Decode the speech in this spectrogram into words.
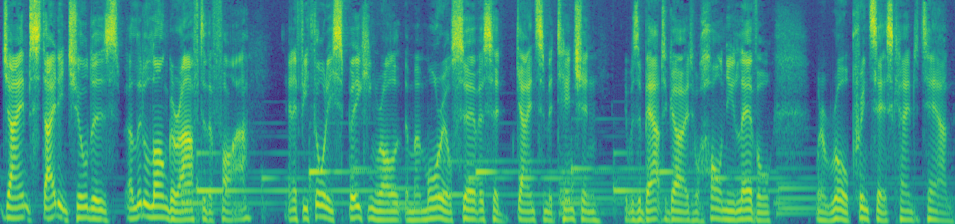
James stayed in Childers a little longer after the fire, and if he thought his speaking role at the memorial service had gained some attention, it was about to go to a whole new level when a royal princess came to town.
